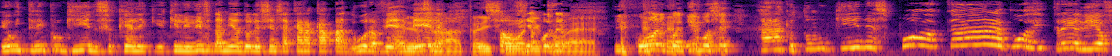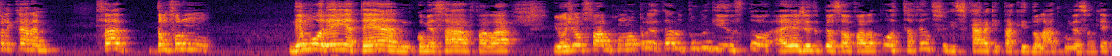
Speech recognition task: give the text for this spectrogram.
Eu entrei pro Guinness, aquele, aquele livro da minha adolescência, cara capa dura, vermelha. Exato, é icônico, coisa, é. icônico ali, você, caraca, eu tô no Guinness, pô, cara, pô, entrei ali, eu falei, cara, sabe? Então foram demorei até começar a falar. E hoje eu falo com uma cara, eu tô no Guinness. Tô. Aí às vezes o pessoal fala, pô, tá vendo esse cara que tá aqui do lado começando aqui?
